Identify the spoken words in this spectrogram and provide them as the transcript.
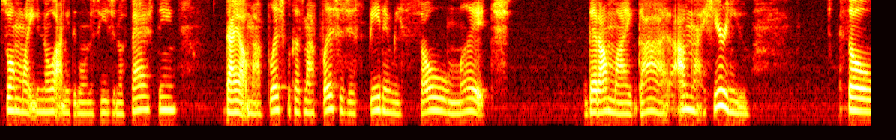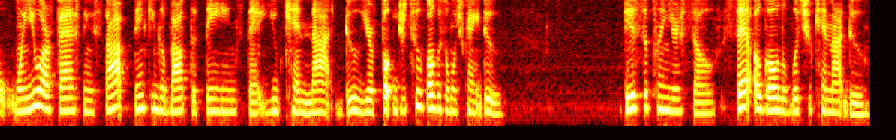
so i'm like you know what? i need to go on a season of fasting die out my flesh because my flesh is just feeding me so much that I'm like, God, I'm not hearing you. So when you are fasting, stop thinking about the things that you cannot do. You're fo- you're too focused on what you can't do. Discipline yourself. Set a goal of what you cannot do.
